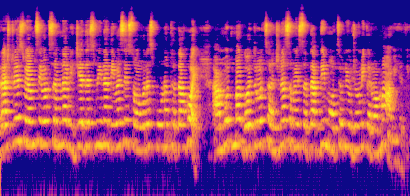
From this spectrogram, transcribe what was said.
રાષ્ટ્રીય સ્વયંસેવક સંઘના વિજયાદશમીના દિવસે સો વર્ષ પૂર્ણ થતા હોય આમોદમાં ગત રોજ સાંજના સમયે શતાબ્દી મહોત્સવની ઉજવણી કરવામાં આવી હતી.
